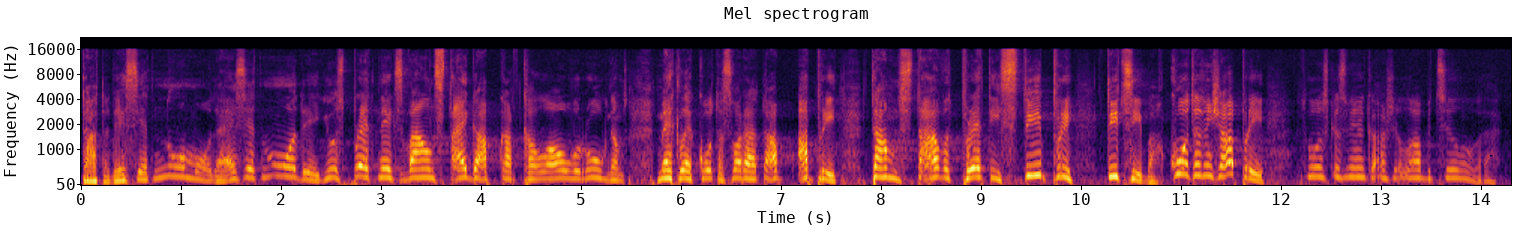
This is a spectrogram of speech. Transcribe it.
Tā tad esiet nomodā, esiet modrīgi. Jūs pretinieks vēlams staigā apkārt kā lauva rūgnams, meklē, ko tas varētu ap aprīt. Tam stāvat pretī stipri ticībā. Ko tad viņš aprīt? Tos, kas vienkārši ir labi cilvēki.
